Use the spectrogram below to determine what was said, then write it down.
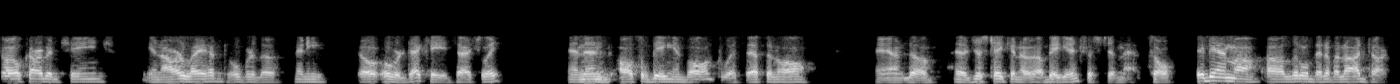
soil carbon change in our land over the many, over decades actually. And then also being involved with ethanol and uh, just taking a, a big interest in that. So maybe I'm a, a little bit of an odd duck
